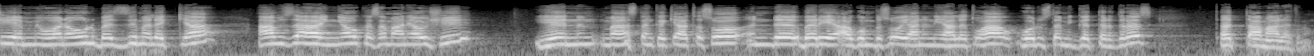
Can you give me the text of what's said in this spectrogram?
ሺህ የሚሆነውን በዚህ መለኪያ አብዛኛው ከሰማንያው ሺህ ይህንን ማስጠንቀቂያ ጥሶ እንደ በሬ አጎንብሶ ያንን ያለት ውሃ ሆድ ውስጥ የሚገተር ድረስ ጠጣ ማለት ነው።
